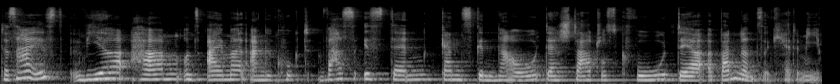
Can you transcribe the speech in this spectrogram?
Das heißt, wir haben uns einmal angeguckt, was ist denn ganz genau der Status quo der Abundance Academy?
